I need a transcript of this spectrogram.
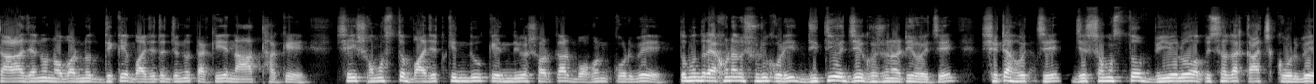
তারা যেন নবান্নর দিকে বাজেটের জন্য তাকিয়ে না থাকে। সেই সমস্ত বাজেট কিন্তু কেন্দ্রীয় সরকার বহন করবে। তো বন্ধুরা, এখন আমি শুরু করি। দ্বিতীয় যে ঘোষণাটি হয়েছে, সেটা হচ্ছে যে সমস্ত বিএলও অফিসাররা কাজ করবে,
